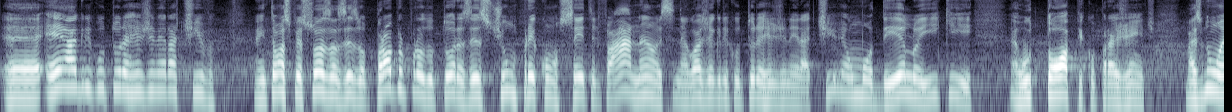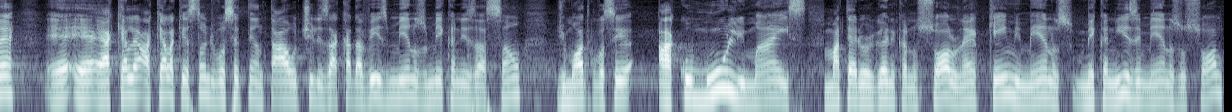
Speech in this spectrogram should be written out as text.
é, é a agricultura regenerativa. Então as pessoas, às vezes, o próprio produtor, às vezes tinha um preconceito, ele fala, ah, não, esse negócio de agricultura regenerativa é um modelo aí que é utópico para a gente. Mas não é. É, é, é, aquela, aquela questão de você tentar utilizar cada vez menos mecanização, de modo que você acumule mais matéria orgânica no solo, né? queime menos, mecanize menos o solo,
